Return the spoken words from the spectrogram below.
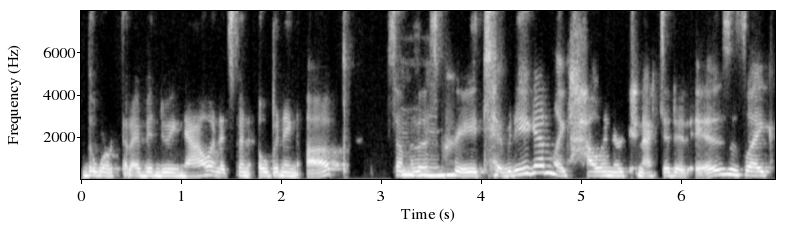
the work that I've been doing now, and it's been opening up some mm-hmm. of this mm-hmm. creativity again, like how interconnected it is, is like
